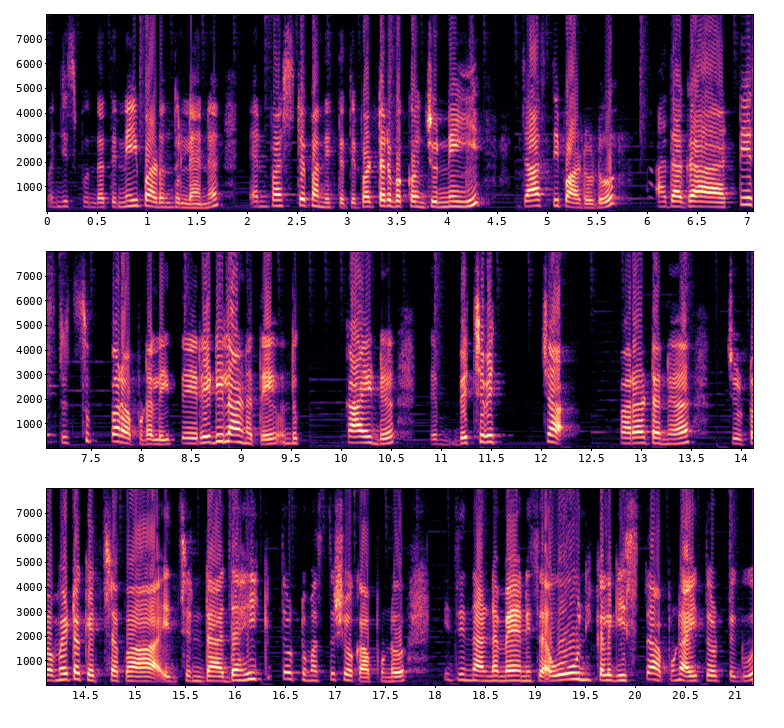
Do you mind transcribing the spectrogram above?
ಒಂಜಿ ಸ್ಪೂನ್ ದತ್ತೆ ನೆಯ್ ಪಾಡೊಂದುಲ್ಲೇನ್ ಎನ್ ಫಸ್ಟ್ ಪಂದಿತ್ತತೆ ಬಟರ್ ಬೊಕ್ಕ ಒಂಚೂರು ನೆಯ್ಯಿ. ಜಾಸ್ತಿ ಪಾಡುಡು. ಅದಾಗ ಟೇಸ್ಟ್ ಸೂಪರ್ ಆಪುಂಡಲ್ಲ ಇತ್ತೆ ರೆಡಿಲಾಣತೆ ಒಂದು ಕಾಯ್ಡ್ ಬೆಚ್ಚ ಬೆಚ್ಚ ಪರಾಟನ ಚೂರು ಟೊಮೆಟೊ ಕೆಚ್ಚಪ ಇಜ್ಜಿಂಡ ದಹಿ ತೊಟ್ಟು ಮಸ್ತ್ ಶೋಕ ಆಪುಂಡು ಇಜ್ಜಿಂದ ಅಂಡ ಮೇನಿಸ ಓ ನಿಕ್ಕಲಿಗೆ ಇಷ್ಟ ಆಪುಂಡು ಐ ತೊಟ್ಟಿಗೂ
